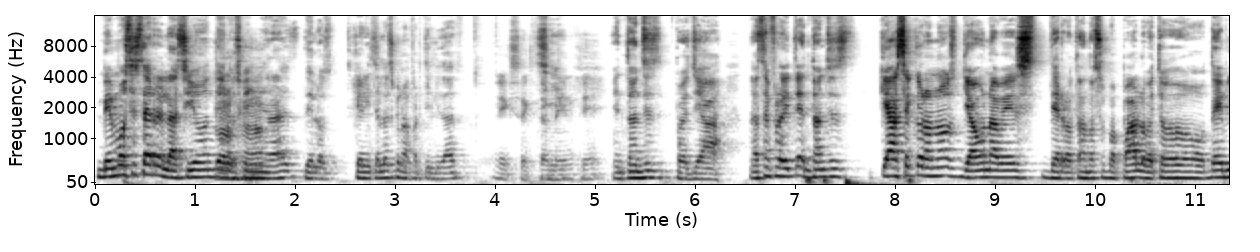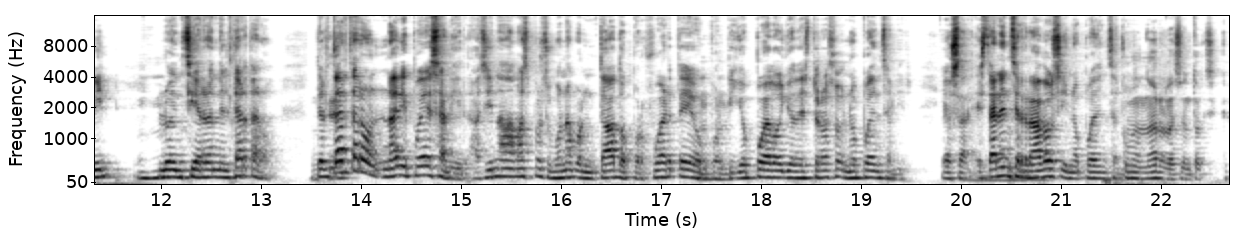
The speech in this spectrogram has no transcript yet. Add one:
vemos esta relación de los genitales, de los genitales con la fertilidad. Exactamente. Entonces, pues ya, nace Afrodita. Entonces, ¿qué hace Cronos? Ya una vez derrotando a su papá, lo ve todo débil, lo encierra en el tártaro. Del tártaro nadie puede salir, así nada más por su buena voluntad o por fuerte o porque yo puedo, yo destrozo, no pueden salir. O sea, están encerrados y no pueden salir. Como una relación tóxica.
